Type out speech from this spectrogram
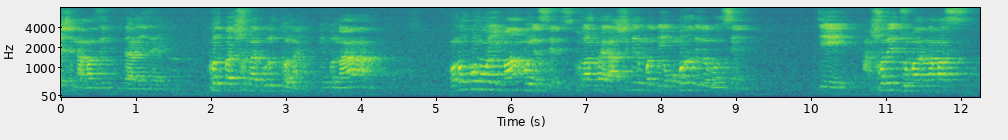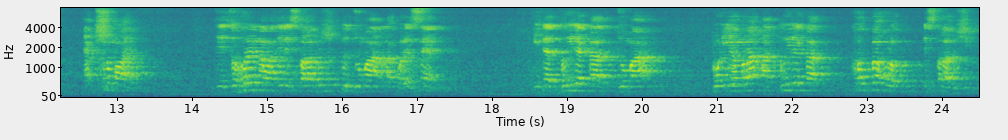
এসে নামাজে দাঁড়িয়ে যায়। খুতবা শোনার গুরুত্ব নাই। কিন্তু না, কোন কোন ইমাম বলেছেন খোলাফায় রাশিদের মধ্যে দিল বলছেন যে আসলে জুমার নামাজ এক সময় যে নামাজের স্থলাভিষিক্ত জুমা আল্লাহ করেছেন, এটা দুই রাকাত জুমা পড়ি আমরা আর দুই রাকাত খুতবা হলো স্থলাভিষিক্ত।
